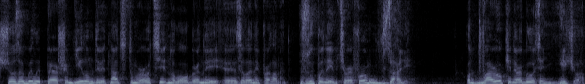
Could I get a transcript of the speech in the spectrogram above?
Що зробили першим ділом у 2019 році новообраний е, зелений парламент? Зупинив цю реформу взагалі. От два роки не робилося нічого.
